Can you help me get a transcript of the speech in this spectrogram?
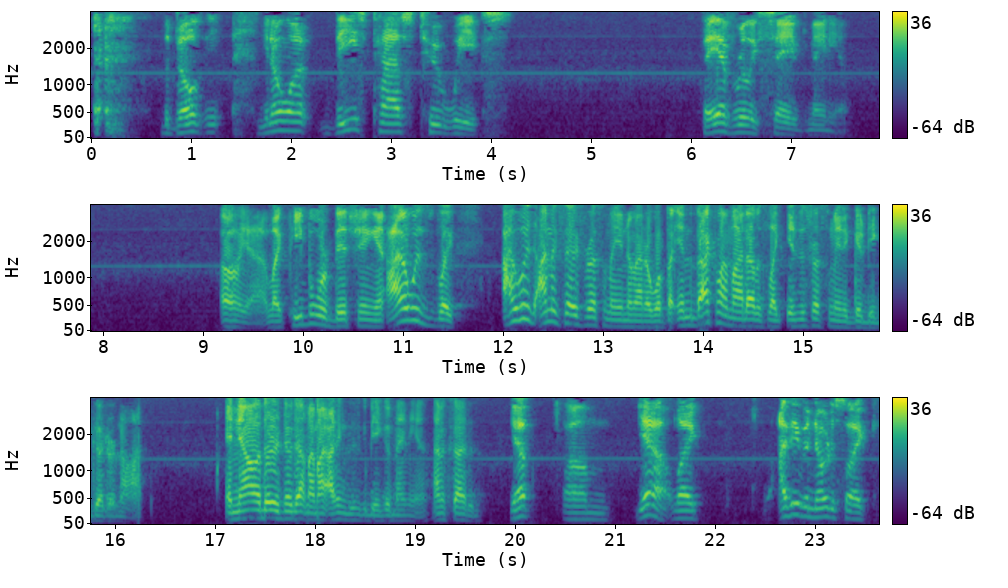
the build. You know what? These past two weeks, they have really saved Mania. Oh yeah, like people were bitching, and I was like, I was, I'm excited for WrestleMania no matter what. But in the back of my mind, I was like, is this WrestleMania going to be good or not? And now there's no doubt in my mind. I think this is going to be a good Mania. I'm excited. Yep. Um, yeah, like I've even noticed like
